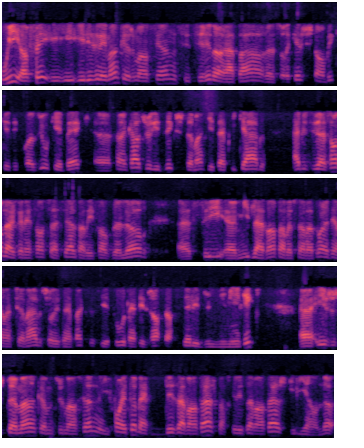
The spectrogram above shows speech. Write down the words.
Oui, en fait, et, les éléments que je mentionne, c'est tiré d'un rapport euh, sur lequel je suis tombé, qui a été produit au Québec. c'est un cadre juridique, justement, qui est applicable à l'utilisation de la reconnaissance faciale par les forces de l'ordre. Euh, c'est euh, mis de l'avant par l'Observatoire international sur les impacts sociétaux de l'intelligence artificielle et du numérique. Euh, et justement, comme tu le mentionnes, ils font état ben, des avantages parce que les avantages, il y en a.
